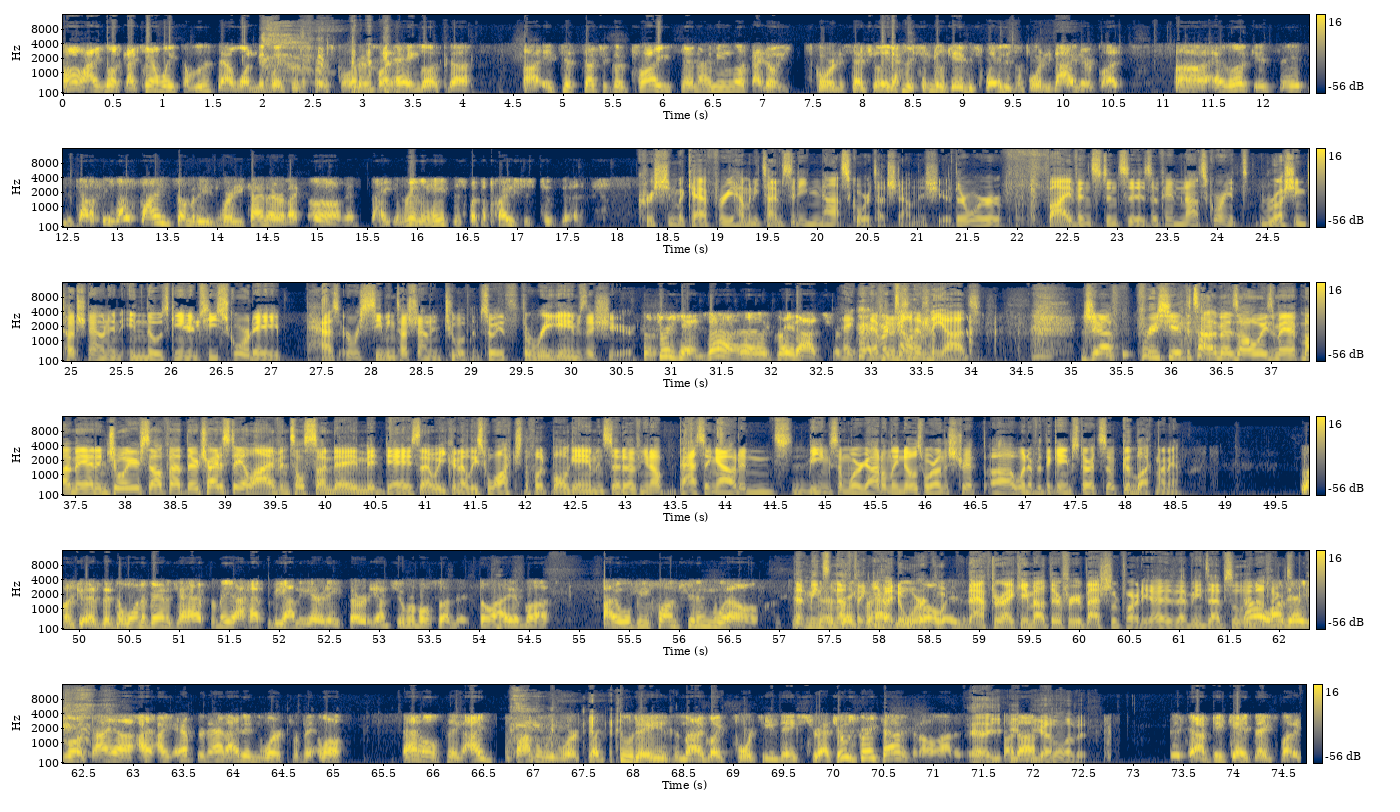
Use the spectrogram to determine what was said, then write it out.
Oh, I look. I can't wait to lose that one midway through the first quarter. But hey, look. Uh, uh, it's just such a good price. And I mean, look, I know he scored essentially in every single game he's played as a 49er, but uh, and look, it's it, you gotta you gotta find some of these where you kind of are like, oh, I really hate this, but the price is too good. Christian McCaffrey, how many times did he not score a touchdown this year? There were five instances of him not scoring a rushing touchdown, and in those games, he scored a pass a receiving touchdown in two of them. So he had three games this year. So three games, uh, uh, great odds for hey, me. never tell him the odds. Jeff, appreciate the time as always, man. My man, enjoy yourself out there. Try to stay alive until Sunday midday, so that way you can at least watch the football game instead of you know passing out and being somewhere God only knows where on the strip uh, whenever the game starts. So good luck, my man. Look, the, the one advantage I have for me, I have to be on the air at eight thirty on Super Bowl Sunday, so I have. Uh, I will be functioning well. That means nothing. You had to work after I came out there for your bachelor party. I, that means absolutely no, nothing. Well, look, I, uh, I, I, after that, I didn't work for. Well, that whole thing, I probably worked like two days in my like 14 day stretch. It was great time, in all honesty. Yeah, you, but, uh, you gotta love it. Yeah, BK, thanks, buddy.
